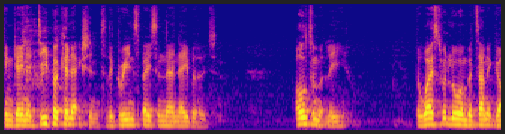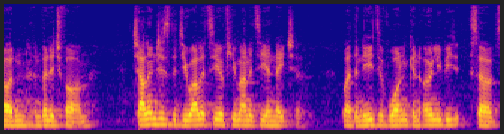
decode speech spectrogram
can gain a deeper connection to the green space in their neighborhood. Ultimately, the West Woodlawn Botanic Garden and Village Farm challenges the duality of humanity and nature, where the needs of one can only be served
